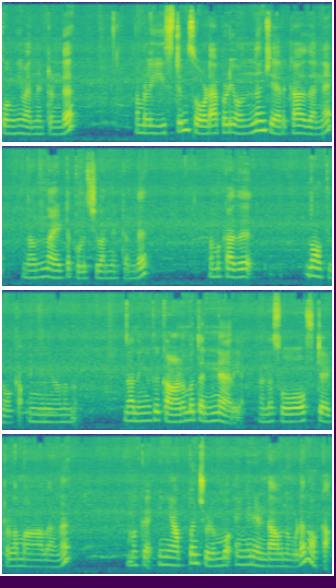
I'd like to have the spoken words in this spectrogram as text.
പൊങ്ങി വന്നിട്ടുണ്ട്. നമ്മൾ ഈസ്റ്റും സോഡാപ്പൊടി ഒന്നും ചേർക്കാതെ തന്നെ നന്നായിട്ട് പൊളിച്ച് വന്നിട്ടുണ്ട്. നമുക്കത് നോക്കി നോക്കാം എങ്ങനെയാണെന്ന്. ഇതാ നിങ്ങൾക്ക് കാണുമ്പോൾ തന്നെ അറിയാം. നല്ല സോഫ്റ്റ് ആയിട്ടുള്ള മാവാണ്. നമുക്ക് ഇനി അപ്പം ചുടുമ്പോൾ എങ്ങനെ ഉണ്ടാവുമെന്നും കൂടെ നോക്കാം.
